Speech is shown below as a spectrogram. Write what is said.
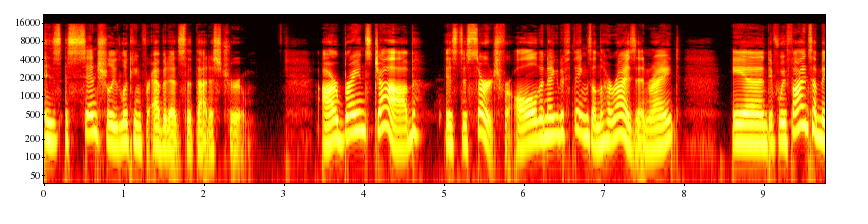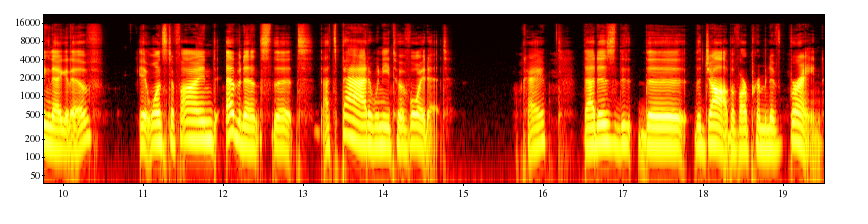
is essentially looking for evidence that that is true. Our brain's job is to search for all the negative things on the horizon, right? And if we find something negative, it wants to find evidence that that's bad and we need to avoid it. Okay? That is the, the, the job of our primitive brain.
